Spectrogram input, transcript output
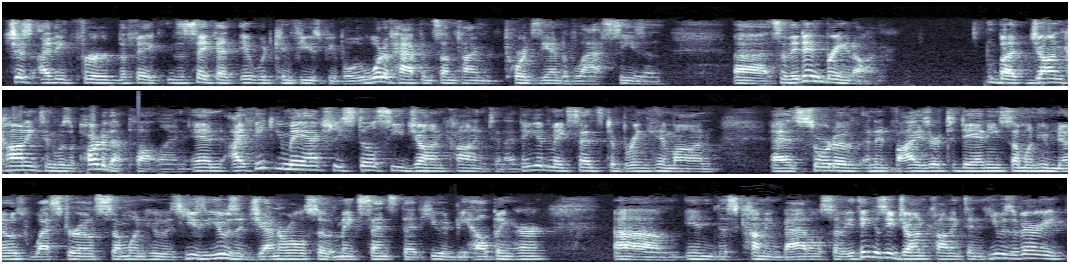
just I think for the, fake, the sake that it would confuse people, it would have happened sometime towards the end of last season, uh, so they didn't bring it on. but Jon Connington was a part of that plot line, and I think you may actually still see Jon Connington. I think it makes sense to bring him on as sort of an advisor to Dany, someone who knows Westeros, someone who is he was a general, so it makes sense that he would be helping her um, in this coming battle. So you think you'll see Jon Connington. He was a very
